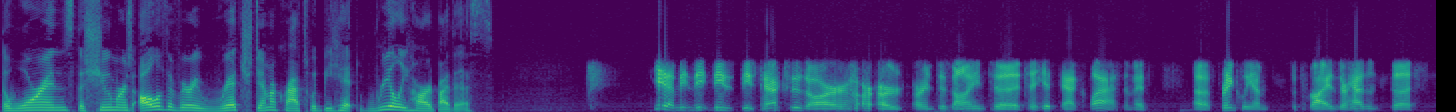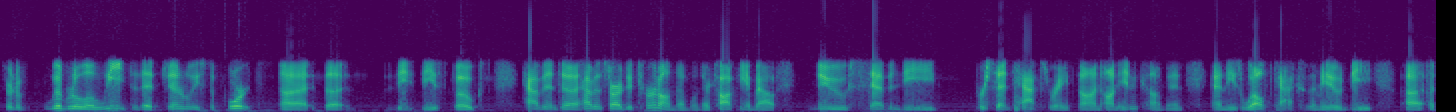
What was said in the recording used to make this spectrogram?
the Warrens, the Schumers, all of the very rich Democrats would be hit really hard by this. Yeah, I mean the- these these taxes are are are, designed to to hit that class, and that uh, frankly, I'm surprised there hasn't the sort of liberal elite that generally supports uh, the, the these folks haven't started to turn on them when they're talking about new 70 percent tax rates on on income and and these wealth taxes. I mean, it would be uh, a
